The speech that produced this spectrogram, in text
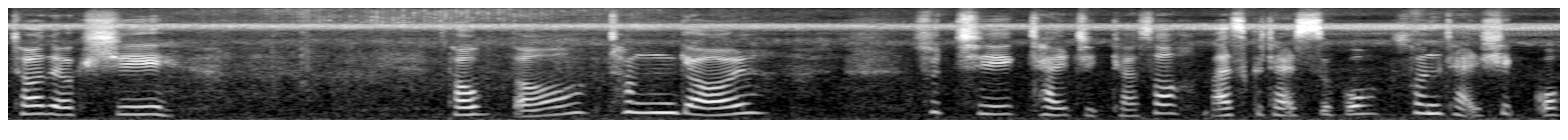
저 역시 더욱더 청결, 수칙 잘 지켜서 마스크 잘 쓰고 손 잘 씻고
